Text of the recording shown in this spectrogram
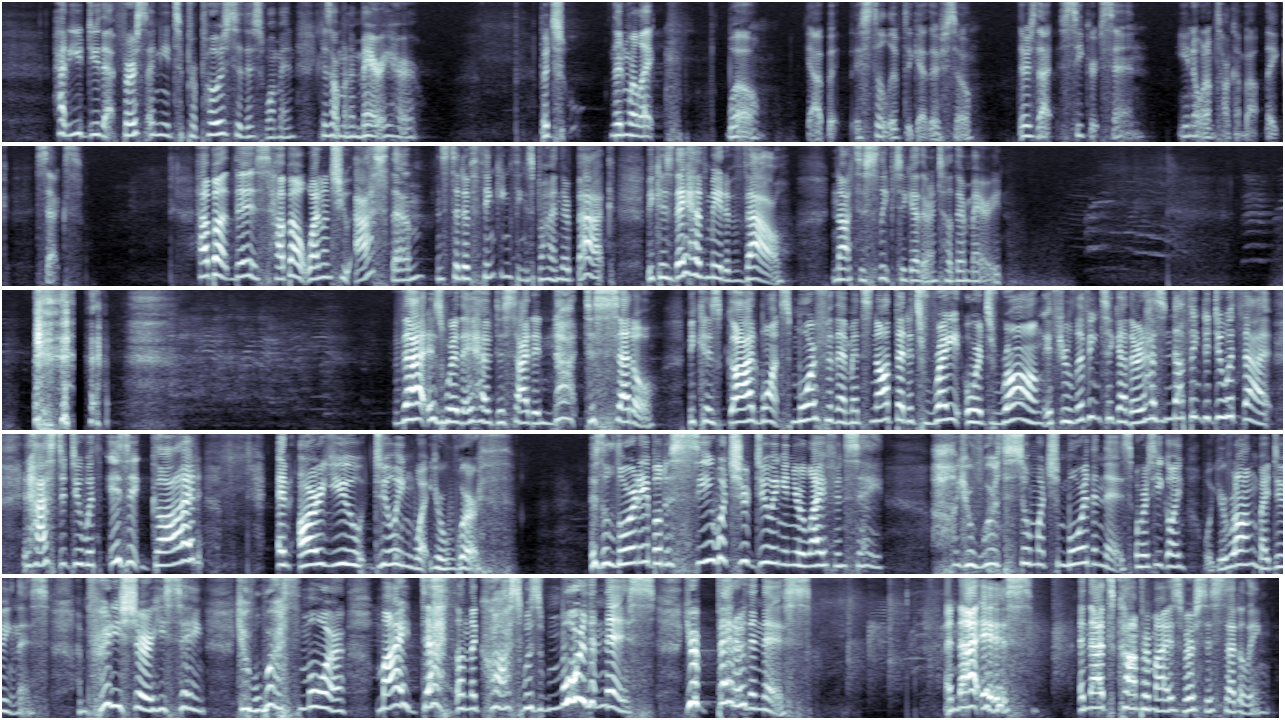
How do you do that? First, I need to propose to this woman because I'm going to marry her. But then we're like, well, yeah, but they still live together. So there's that secret sin. You know what I'm talking about, like sex. How about this? How about why don't you ask them instead of thinking things behind their back? Because they have made a vow not to sleep together until they're married. that is where they have decided not to settle because God wants more for them. It's not that it's right or it's wrong. If you're living together, it has nothing to do with that. It has to do with is it God and are you doing what you're worth? Is the Lord able to see what you're doing in your life and say, Oh, you're worth so much more than this? Or is he going, Well, you're wrong by doing this? I'm pretty sure he's saying, You're worth more. My death on the cross was more than this. You're better than this. And that is and that's compromise versus settling.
